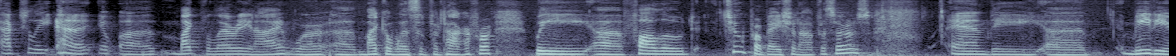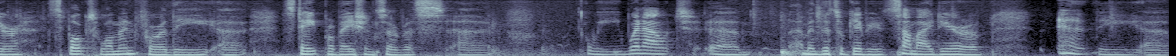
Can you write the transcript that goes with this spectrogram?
Actually, it, uh, Mike Valeri and I were. Uh, Michael was the photographer. We uh, followed two probation officers, and the uh, media spokeswoman for the uh, state probation service. Uh, we went out. Um, I mean, this will give you some idea of the uh,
